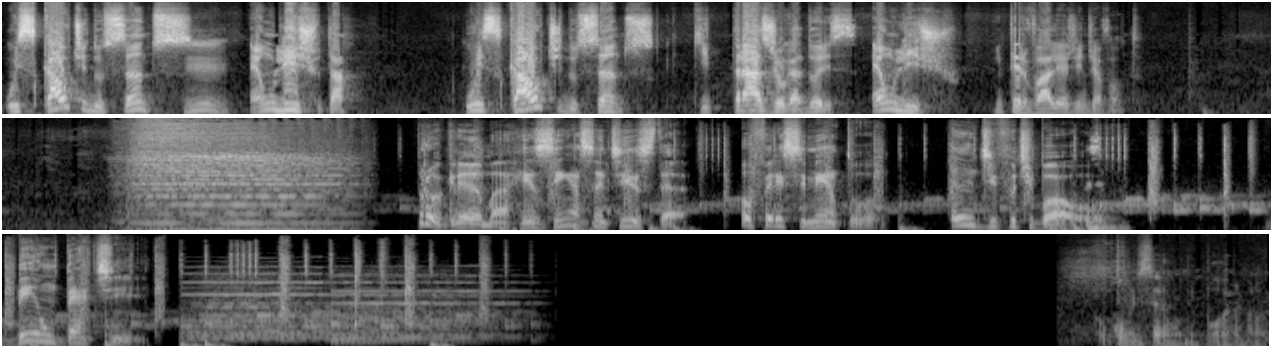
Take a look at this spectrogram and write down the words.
O scout do Santos Hum. é um lixo, tá? O scout do Santos, que traz jogadores, é um lixo. Intervalo e a gente já volta. Programa Resenha Santista. Oferecimento. Andi Futebol. B1 Bet. Como disseram ontem, porra, né, maluco?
